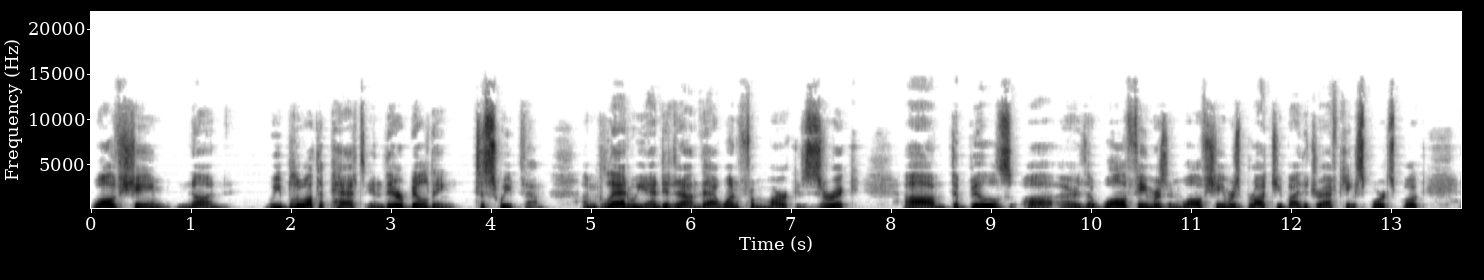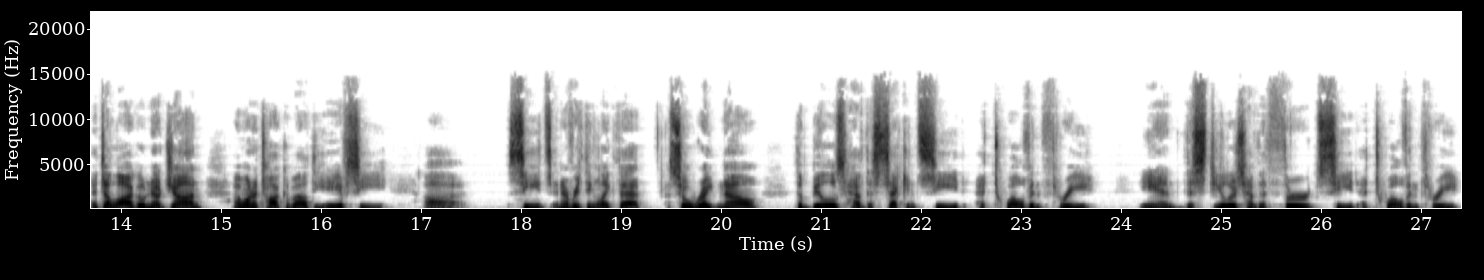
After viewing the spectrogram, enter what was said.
Wall of Shame. None. We blew out the Pats in their building to sweep them. I'm glad we ended it on that one from Mark Zurich. Um, the Bills, uh, the Wall of Famers and Wall of Shamers brought to you by the DraftKings Sportsbook at del Lago. Now, John, I want to talk about the AFC, uh, seeds and everything like that. So right now, the Bills have the second seed at 12 and 3, and the Steelers have the third seed at 12 and 3.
